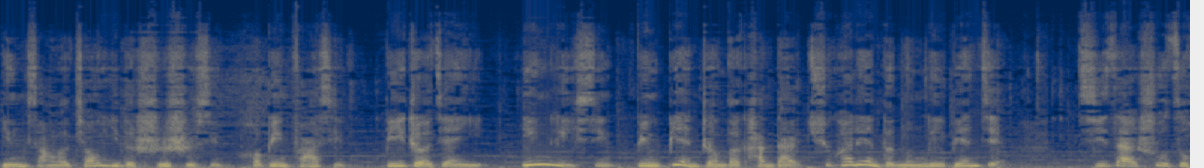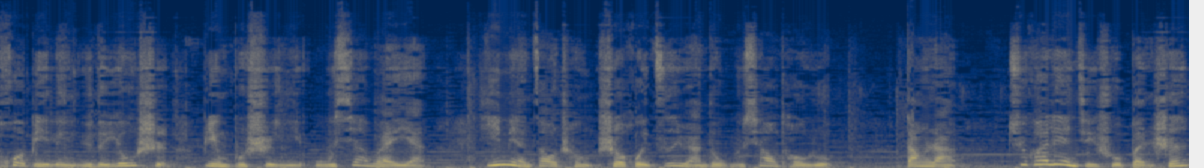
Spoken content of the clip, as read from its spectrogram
影响了交易的实时性和并发性。笔者建议，应理性并辩证地看待区块链的能力边界，其在数字货币领域的优势，并不适宜无限外延，以免造成社会资源的无效投入。当然，区块链技术本身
